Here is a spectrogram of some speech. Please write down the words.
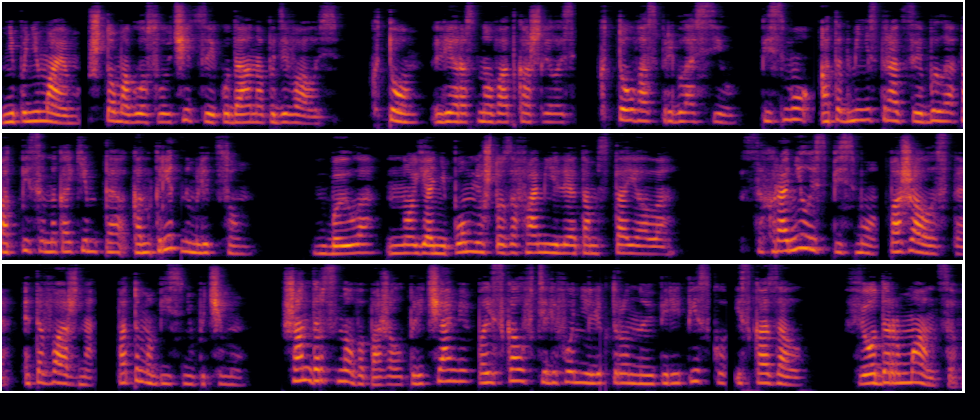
не понимаем, что могло случиться и куда она подевалась. «Кто?» — Лера снова откашлялась. Кто вас пригласил? Письмо от администрации было подписано каким-то конкретным лицом? Было, но я не помню, что за фамилия там стояла. Сохранилось письмо? Пожалуйста, это важно. Потом объясню, почему. Шандер снова пожал плечами, поискал в телефоне электронную переписку и сказал «Федор Манцев,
